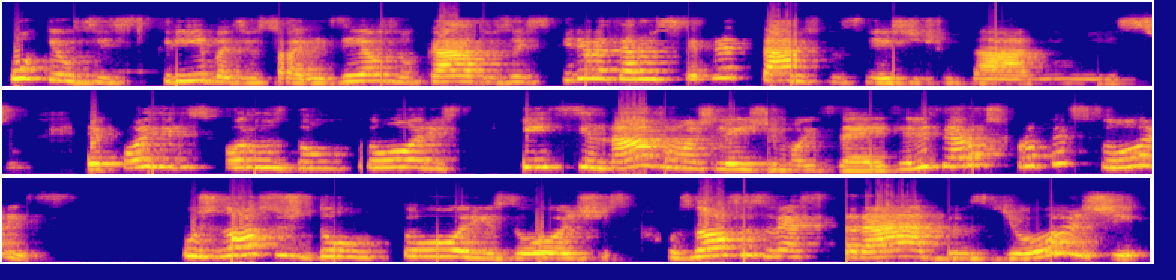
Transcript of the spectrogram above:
Porque os escribas e os fariseus, no caso, os escribas eram os secretários dos reis de Judá no início. Depois eles foram os doutores que ensinavam as leis de Moisés. Eles eram os professores. Os nossos doutores hoje, os nossos mestrados de hoje,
